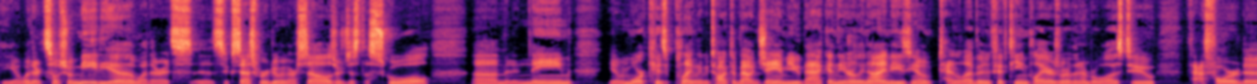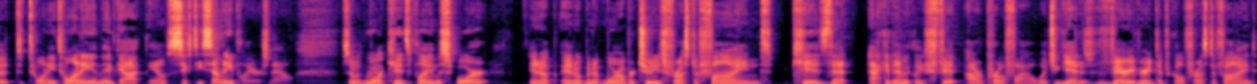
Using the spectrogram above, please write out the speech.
you know whether it's social media, whether it's uh, success we're doing ourselves or just the school um, and a name. You know, more kids playing, like we talked about JMU back in the early 90s, you know, 10, 11, 15 players, whatever the number was, to fast forward to, to 2020, and they've got, you know, 60, 70 players now. So with right. more kids playing the sport, it, up, it opened up more opportunities for us to find kids that academically fit our profile, which again is very, very difficult for us to find.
